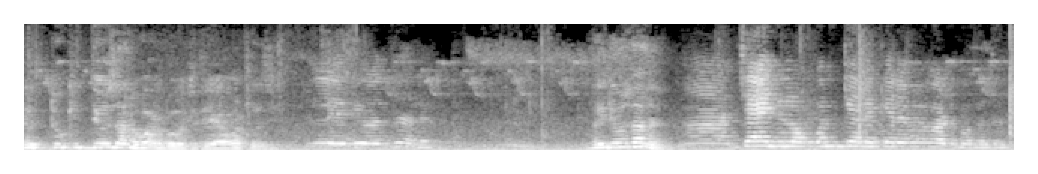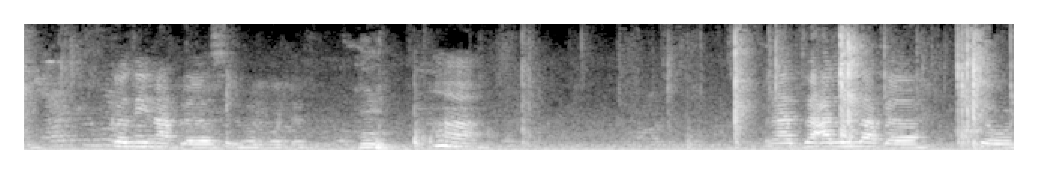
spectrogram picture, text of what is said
हे तू किती दिवस झालं वाट बघत होती या वाटण्याची लय दिवस झाले. लई दिवस झालं? ओपन केलं केलं मी वाट बघत होती. कधी ना आपल्याला सिल्वर बटन. हम्म. हा. तर आज आलंच आपल्याला शेवट.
